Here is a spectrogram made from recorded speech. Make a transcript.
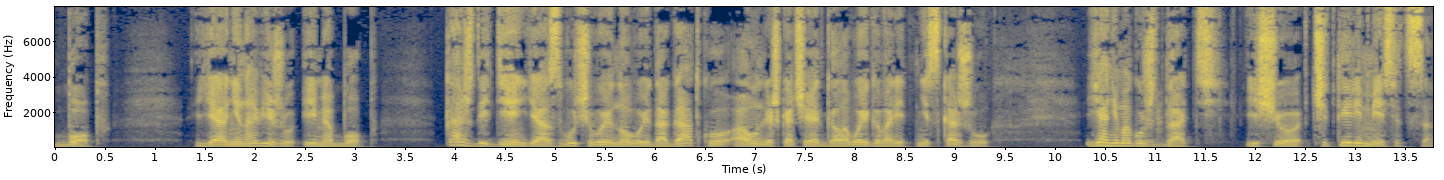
Боб. Я ненавижу имя Боб. Каждый день я озвучиваю новую догадку, а он лишь качает головой и говорит «не скажу». Я не могу ждать еще четыре месяца.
